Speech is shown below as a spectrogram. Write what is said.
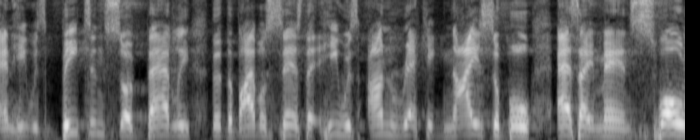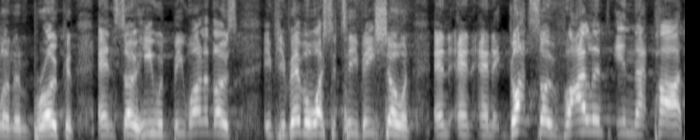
and he was beaten so badly that the Bible says that he was unrecognizable as a man, swollen and broken. And so he he would be one of those, if you've ever watched a TV show and, and, and, and it got so violent in that part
